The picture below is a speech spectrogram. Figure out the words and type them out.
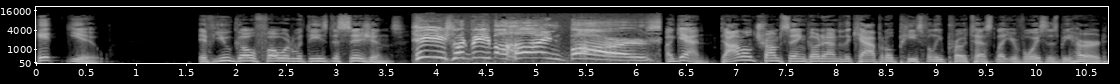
hit you if you go forward with these decisions. He should be behind bars. Again, Donald Trump saying go down to the Capitol, peacefully protest, let your voices be heard.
